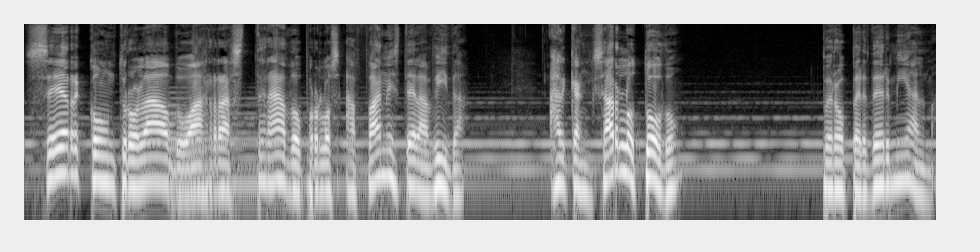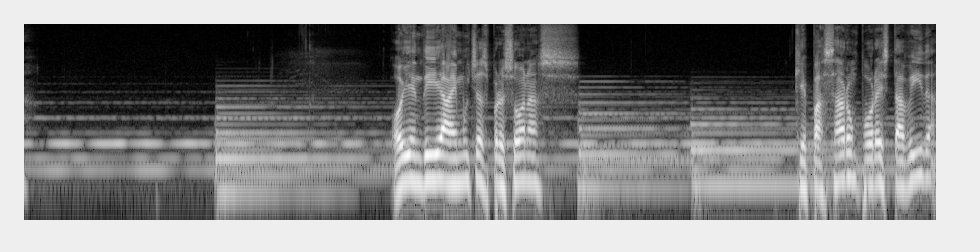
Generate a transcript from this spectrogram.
ser controlado, arrastrado por los afanes de la vida? alcanzarlo todo, pero perder mi alma. Hoy en día hay muchas personas que pasaron por esta vida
